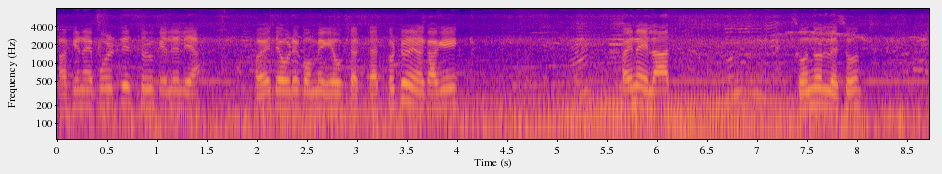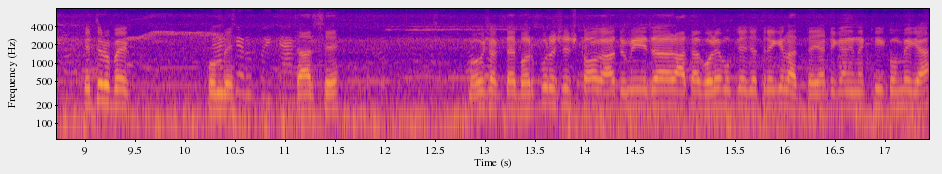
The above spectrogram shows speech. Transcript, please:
काकी नाही पोल्ट्री सुरू केलेली आहे. होय तेवढे कोंबे घेऊ शकतात. कुठून येणार काकी? काही नाही लात सोनूरले सोन. किती रुपये कोंबे? चारशे बघू शकता भरपूर असे स्टॉक हा तुम्ही जर आता घोडेमुखच्या जत्रे गेलात तर या ठिकाणी नक्की कोंबे घ्या.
